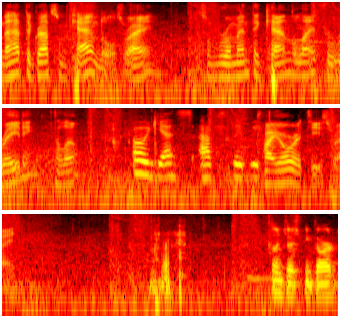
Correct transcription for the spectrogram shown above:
mean, I have to grab some candles, right? Some romantic candlelight for raiding. Hello? Oh yes, absolutely. Priorities, right? Don't judge me, Guard.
